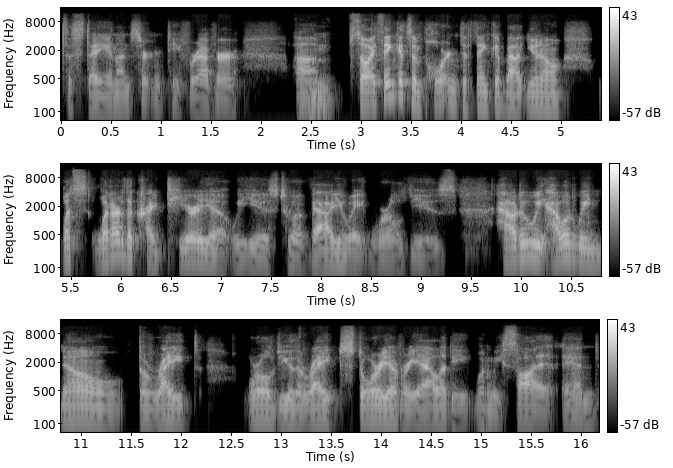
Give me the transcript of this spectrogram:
to stay in uncertainty forever. Um, mm. so I think it's important to think about, you know, what's what are the criteria we use to evaluate worldviews? How do we how would we know the right worldview, the right story of reality when we saw it? And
